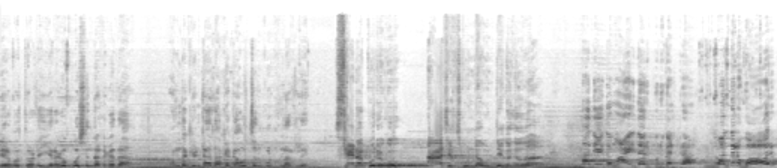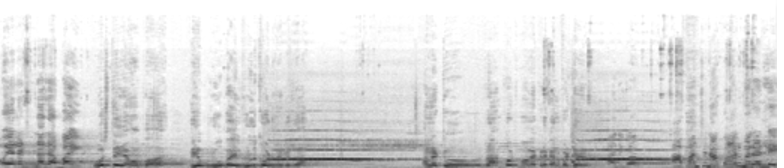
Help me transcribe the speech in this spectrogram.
మిరప తోట ఇరగబూసిందట కదా. వంద కింటా దాకా కావచ్చు అనుకుంటున్నారులే. శర పురుగు ఆశించకుండా ఉంటే కదా? అదేదో మాయదారి పురుగంట్రా. మందులు వారిపోయాలంటున్నారు అబ్బాయి. పోస్తే ఏమప్పా? రేపు రూపాయలు రొల్లుకోవడమే కదా? అన్నట్టు రాంకోట మామ ఎక్కడ కనపడ్డా? అదిగో ఆ పంచన పాలు మరళ్ళే.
